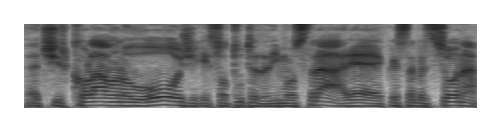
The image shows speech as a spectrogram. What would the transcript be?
eh, circolavano voci che sono tutte da dimostrare, eh, questa persona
